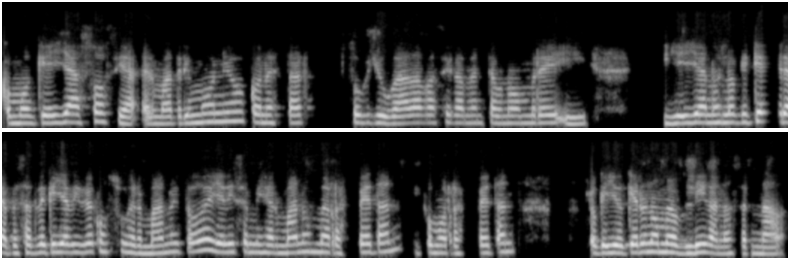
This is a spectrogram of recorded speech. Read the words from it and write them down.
Como que ella asocia el matrimonio con estar subyugada básicamente a un hombre y, y ella no es lo que quiere, a pesar de que ella vive con sus hermanos y todo, ella dice, mis hermanos me respetan y como respetan lo que yo quiero no me obligan a hacer nada,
